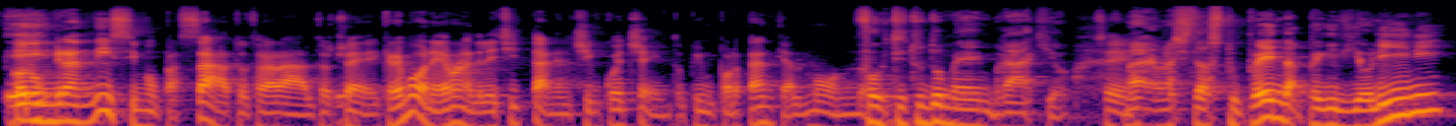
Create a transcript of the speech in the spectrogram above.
E- Con un grandissimo passato, tra l'altro, cioè Cremona era una delle città nel Cinquecento più importanti al mondo. Fortitudo me in Brachio. Sì. Ma è una città stupenda per i violini,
